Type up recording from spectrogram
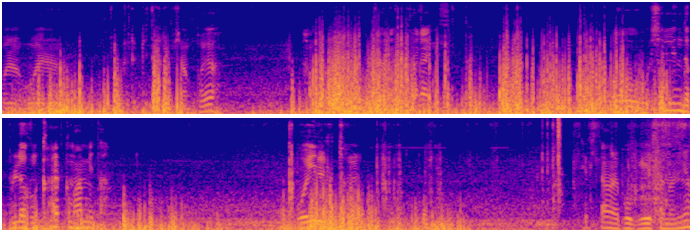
오일 오일은 그렇게 다르지 않고요. 따라야겠습니다. 오 실린더 블럭은 깔끔합니다. 오일 좀 색상을 보기 위해서는요.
